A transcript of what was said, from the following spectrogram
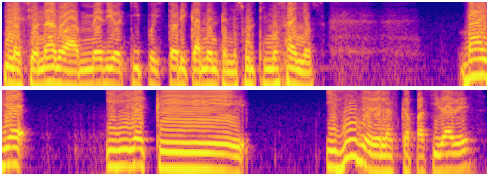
lesionado a medio equipo históricamente en los últimos años, vaya y diga que y dude de las capacidades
